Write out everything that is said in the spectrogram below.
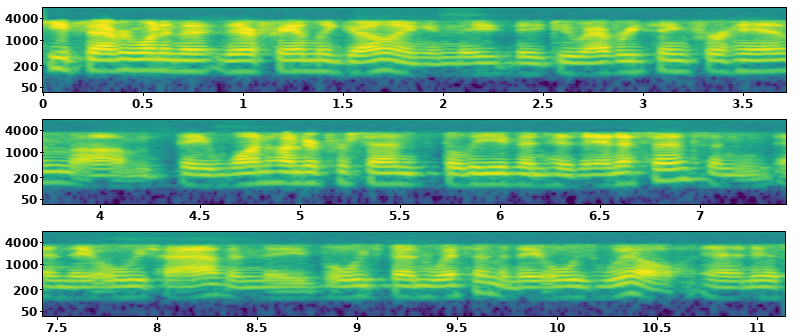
keeps everyone in the, their family going, and they they do everything for him. Um, they 100% believe in his innocence, and and they always have, and they've always been with him, and they always will. And if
